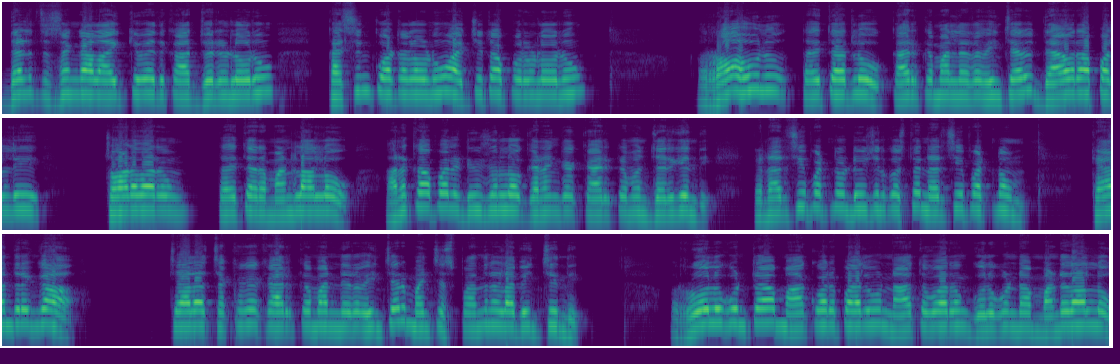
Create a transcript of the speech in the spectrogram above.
దళిత సంఘాల ఐక్యవేదిక ఆధ్వర్యంలోను కసింకోటలోను అచ్యుతాపురంలోను రాహుల్ తదితరులు కార్యక్రమాలు నిర్వహించారు. దేవరాపల్లి చోడవరం తదితర మండలాల్లో అనకాపల్లి డివిజన్లో ఘనంగా కార్యక్రమం జరిగింది. ఇక నర్సీపట్నం డివిజన్కి వస్తే నర్సీపట్నం కేంద్రంగా చాలా చక్కగా కార్యక్రమాన్ని నిర్వహించారు. మంచి స్పందన లభించింది. రోలుగుంట మాకవరపాలెం నాతవరం గొలుగొండ మండలాల్లో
